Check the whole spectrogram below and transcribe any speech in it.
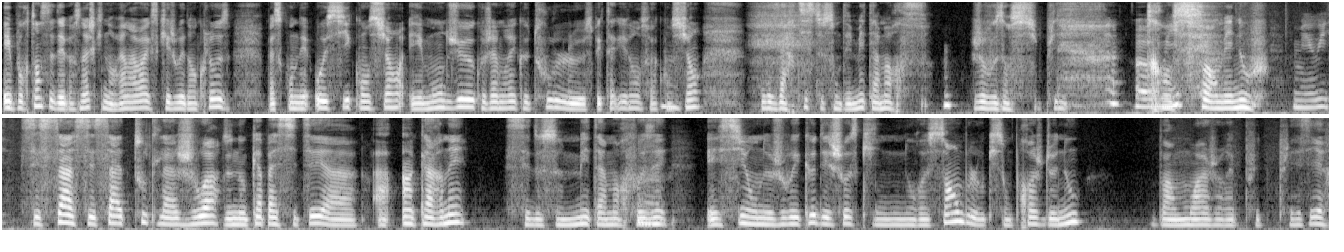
Et pourtant c'est des personnages qui n'ont rien à voir avec ce qui est joué dans Close, parce qu'on est aussi conscient, et mon Dieu que j'aimerais que tout le spectacle vivant soit conscient, les artistes sont des métamorphes. Je vous en supplie, oh transformez-nous. Mais oui. C'est ça, c'est ça toute la joie de nos capacités à, à incarner, c'est de se métamorphoser. Et si on ne jouait que des choses qui nous ressemblent ou qui sont proches de nous, ben moi j'aurais plus de plaisir.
